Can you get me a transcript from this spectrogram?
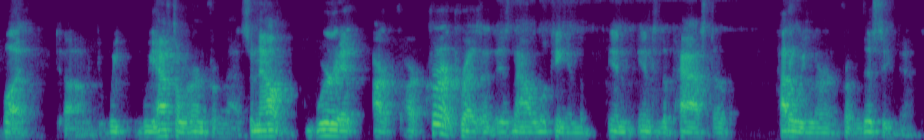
But uh, we we have to learn from that. So now we're at our, our current present is now looking in the in into the past of how do we learn from this event.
